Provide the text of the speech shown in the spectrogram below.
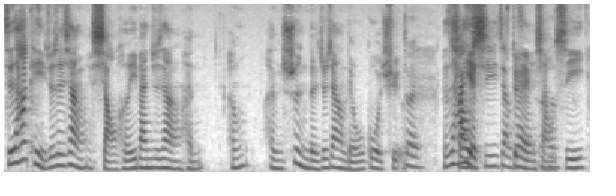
其实它可以就是像小河一般，就这样很很。很顺的就这样流过去了，对。可是它也溪这样子，对小溪，嗯、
